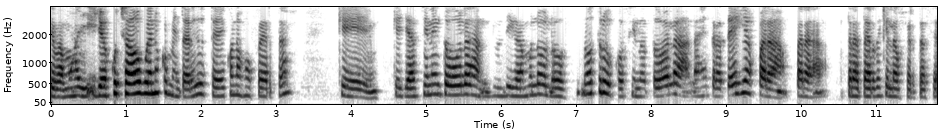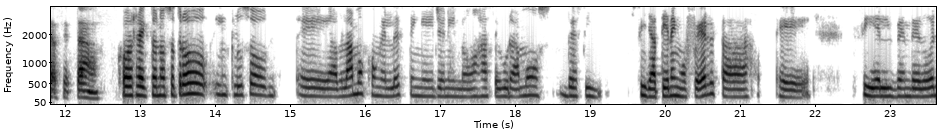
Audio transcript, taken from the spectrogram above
vamos allí. Yo he escuchado buenos comentarios de ustedes con las ofertas, que, ya tienen todos digamos, los, no trucos, sino todas las estrategias para, para tratar de que la oferta sea aceptada. Correcto. Nosotros incluso eh, hablamos con el listing agent y nos aseguramos de si, si ya tienen oferta, eh, si el vendedor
